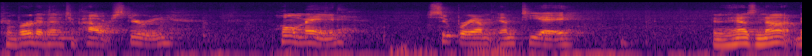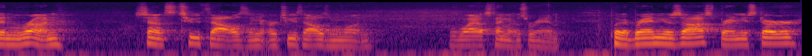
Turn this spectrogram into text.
Converted into power steering. Homemade. Super M MTA. And it has not been run since 2000 or 2001 the last time it was ran. Put a brand new exhaust, brand new starter,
